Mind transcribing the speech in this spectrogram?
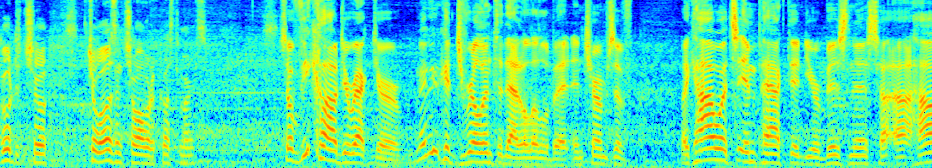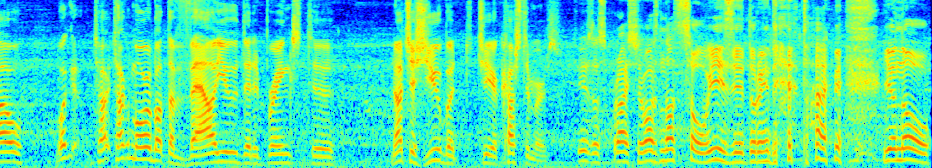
good to, to us and to our customers. So vCloud Director, maybe you could drill into that a little bit in terms of like how it's impacted your business, uh, how, what, talk, talk more about the value that it brings to not just you, but to your customers. Jesus Christ, it was not so easy during that time. you know,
